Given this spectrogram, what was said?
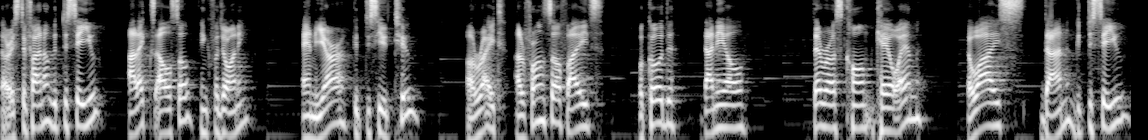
sorry Stefano, good to see you. Alex also, thank you for joining. And Yar, good to see you too. Alright, Alfonso, Faiz, Okod, Daniel, Theros, KOM, Wise, Dan, good to see you.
